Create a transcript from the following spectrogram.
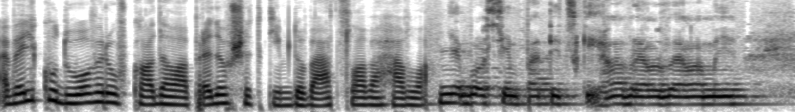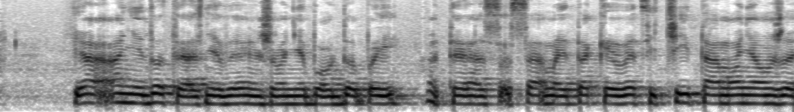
a veľkú dôveru vkladala predovšetkým do Václava Havla. Nebol sympatický Havel veľmi. Ja ani doteraz neviem, že on nebol dobrý. A teraz samé také veci čítam o ňom, že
